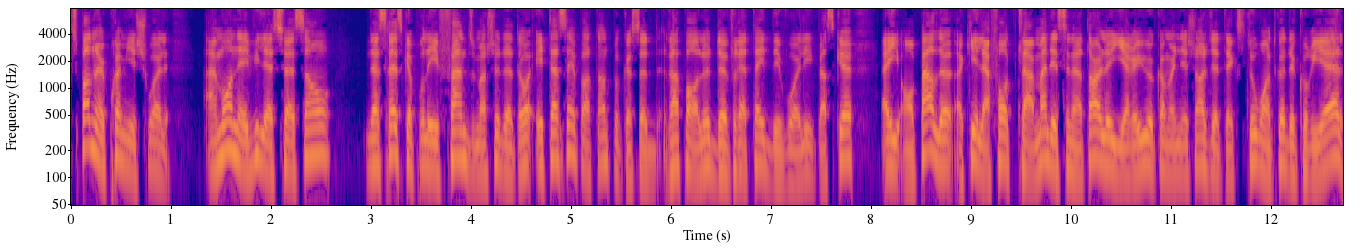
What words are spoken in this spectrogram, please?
tu parles d'un premier choix. Là. À mon avis, la situation, ne serait-ce que pour les fans du marché d'Ottawa, est assez importante pour que ce rapport-là devrait être dévoilé. Parce que, hey, on parle, là, OK, la faute clairement des sénateurs, là, il y aurait eu comme un échange de textos, ou en tout cas de courriels,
